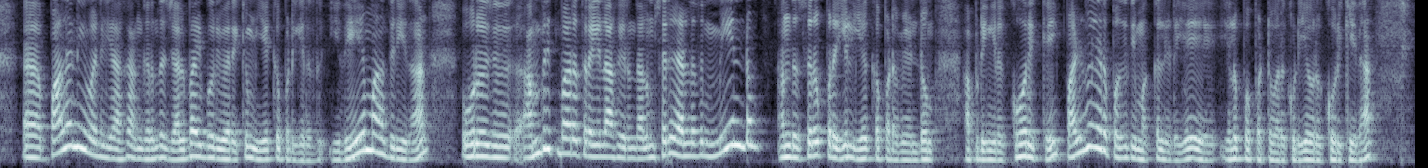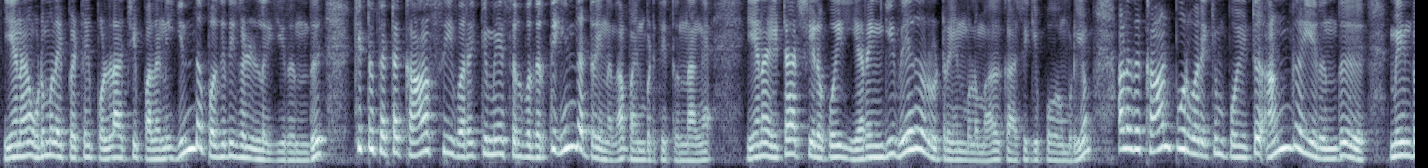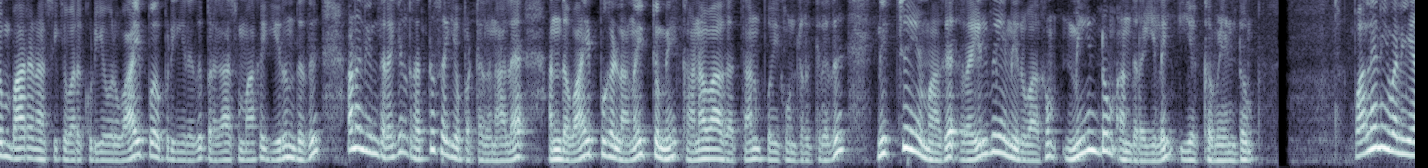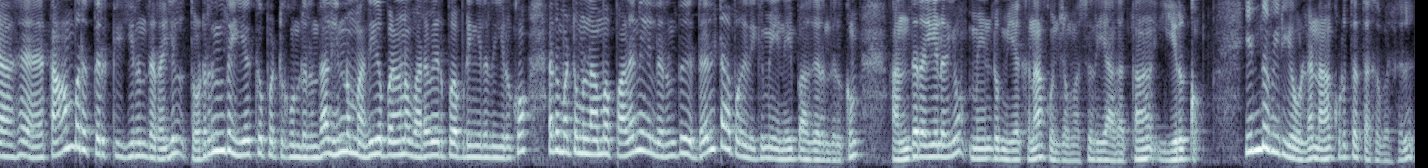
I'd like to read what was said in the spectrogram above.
பழனி வழியாக அங்கிருந்து ஜல்பாய்புரி வரைக்கும் இயக்கப்படுகிறது. இதே மாதிரி தான் ஒரு அம்ரித் பாரத் ரயிலாக இருந்தாலும் சரி அல்லது மீண்டும் அந்த சிறப்பு ரயில் இயக்கப்பட வேண்டும் அப்படிங்கிற கோரிக்கை பல்வேறு பகுதி மக்களிடையே எழுப்பப்பட்டு வரக்கூடிய ஒரு கோரிக்கை தான். ஏன்னா உடுமலைப்பேட்டை பொள்ளாச்சி பழனி இந்த பகுதிகளில் இருந்து கிட்டத்தட்ட காசி வரை வரைக்குமே செல்வதற்கு இந்த ட்ரெயினை தான் பயன்படுத்திட்டு இருந்தாங்க. ஏன்னா இட்டார்ச்சியில் போய் இறங்கி வேறொரு ட்ரெயின் மூலமாக காசிக்கு போக முடியும். அல்லது கான்பூர் வரைக்கும் போயிட்டு அங்கே இருந்து மீண்டும் வாரணாசிக்கு வரக்கூடிய ஒரு வாய்ப்பு அப்படிங்கிறது பிரகாசமாக இருந்தது. ஆனால் இந்த ரயில் ரத்து செய்யப்பட்டதுனால அந்த வாய்ப்புகள் அனைத்துமே கனவாகத்தான் போய் கொண்டிருக்கிறது நிச்சயமாக ரயில்வே நிர்வாகம் மீண்டும் அந்த ரயிலை இயக்க வேண்டும். பழனி வழியாக தாம்பரத்திற்கு இருந்த ரயில் தொடர்ந்து இயக்கப்பட்டு கொண்டிருந்தால் இன்னும் அதிகப்படியான வரவேற்பு அப்படிங்கிறது இருக்கும். அது மட்டும் இல்லாமல் பழனியிலிருந்து டெல்டா பகுதிக்குமே இணைப்பாக இருந்திருக்கும். அந்த ரயிலையும் மீண்டும் இயக்கினா கொஞ்சம் வசதியாகத்தான் இருக்கும். இந்த வீடியோவில் நான் கொடுத்த தகவல்கள்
